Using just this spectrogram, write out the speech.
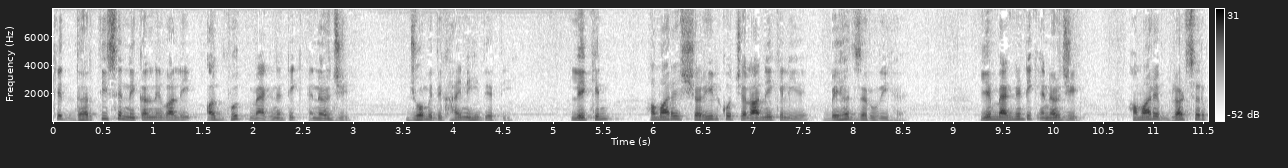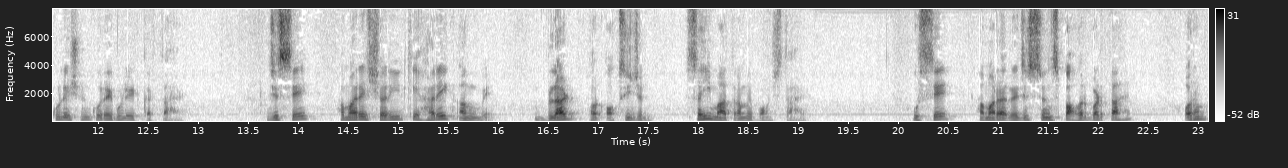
कि धरती से निकलने वाली अद्भुत मैग्नेटिक एनर्जी जो हमें दिखाई नहीं देती, लेकिन हमारे शरीर को चलाने के लिए बेहद ज़रूरी है। ये मैग्नेटिक एनर्जी हमारे ब्लड सर्कुलेशन को रेगुलेट करता है, जिससे हमारे शरीर के हर एक अंग में ब्लड और ऑक्सीजन सही मात्रा में पहुँचता है। उससे हमारा रेजिस्टेंस पावर बढ़ता है और हम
